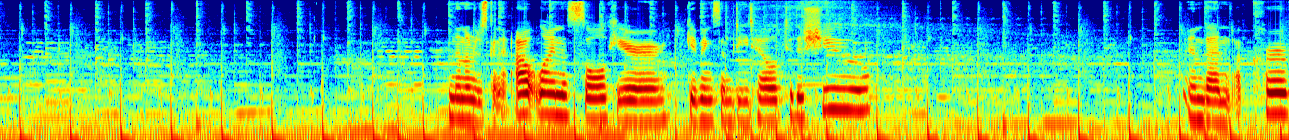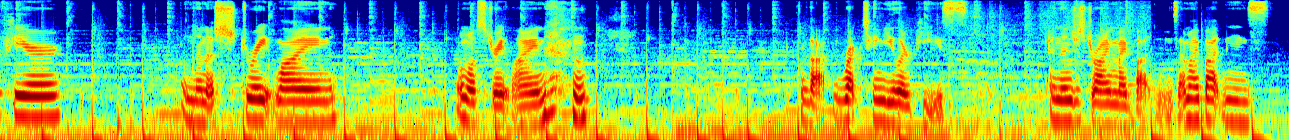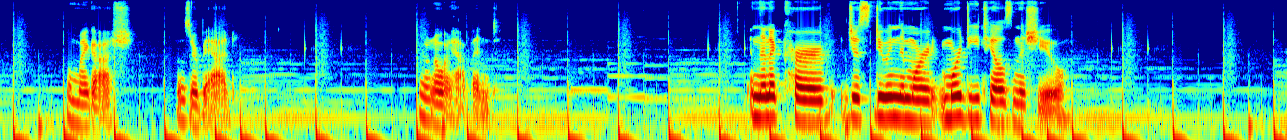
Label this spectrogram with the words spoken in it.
And then I'm just gonna outline the sole here, giving some detail to the shoe. And then a curve here and then a straight line, almost straight line, for that rectangular piece. And then just drawing my buttons. And my buttons, oh my gosh, those are bad. I don't know what happened. And then a curve, just doing the more, more details in the shoe.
